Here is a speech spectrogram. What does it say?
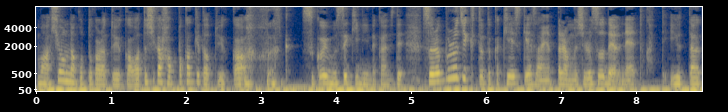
まあ、ひょんなことからというか、私が葉っぱかけたというか、なんか、すごい無責任な感じで、ソロプロジェクトとかケイスケさんやったら面白そうだよね、とかって言った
